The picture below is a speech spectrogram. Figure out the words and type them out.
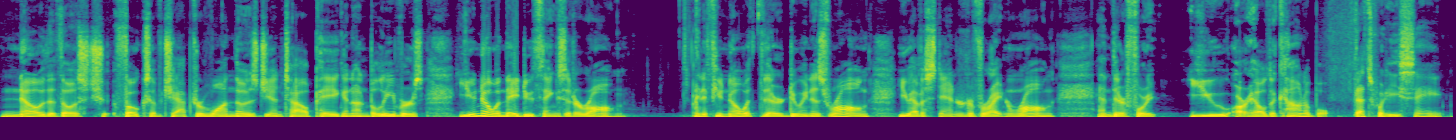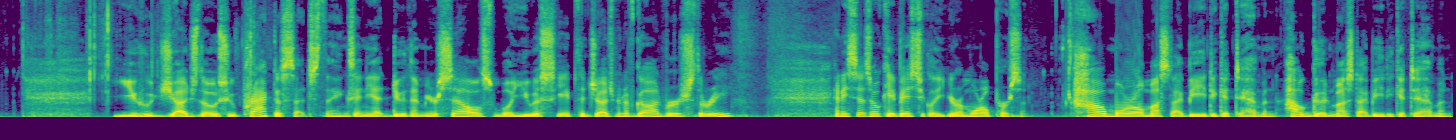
know that those ch- folks of chapter 1, those Gentile pagan unbelievers, you know when they do things that are wrong. And if you know what they're doing is wrong, you have a standard of right and wrong, and therefore you are held accountable. That's what he's saying. You who judge those who practice such things and yet do them yourselves, will you escape the judgment of God? Verse 3. And he says, okay, basically, you're a moral person. How moral must I be to get to heaven? How good must I be to get to heaven?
